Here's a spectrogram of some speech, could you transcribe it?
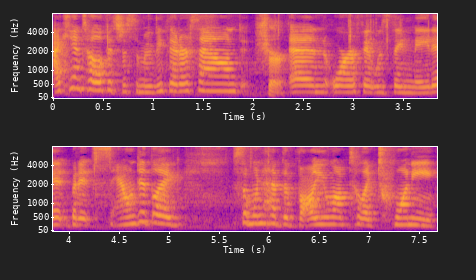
I can't tell if it's just the movie theater sound. Sure. And or if it was they made it, but it sounded like someone had the volume up to like 20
